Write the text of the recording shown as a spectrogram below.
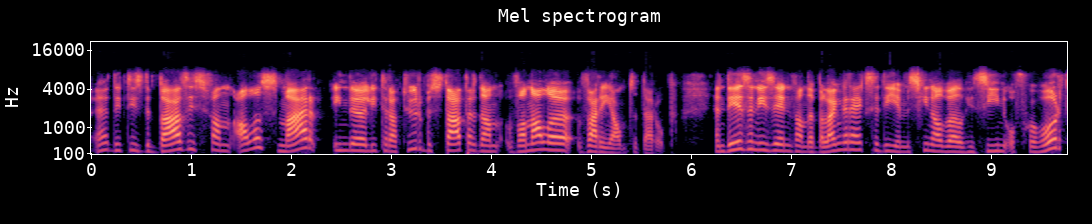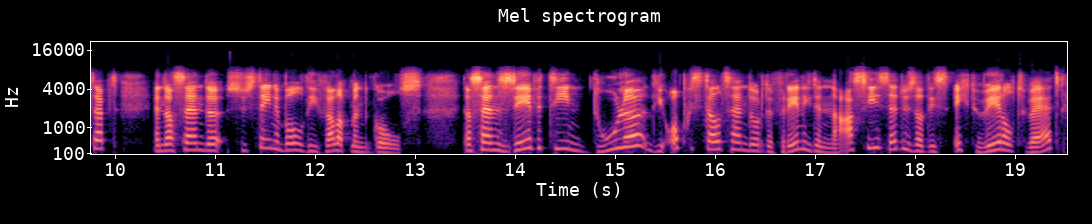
Hè. Dit is de basis van alles, maar in de literatuur bestaat er dan van alle varianten daarop. En deze is een van de belangrijkste die je misschien al wel gezien of gehoord hebt. En dat zijn de Sustainable Development Goals. Dat zijn 17 doelen die opgesteld zijn door de Verenigde Naties. Hè, dus dat is echt wereldwijd.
